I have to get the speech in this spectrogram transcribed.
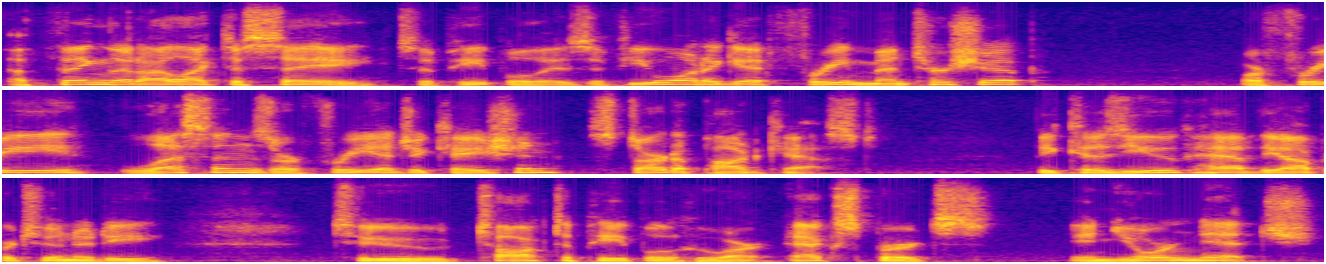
a thing that I like to say to people is if you want to get free mentorship or free lessons or free education, start a podcast because you have the opportunity to talk to people who are experts in your niche.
